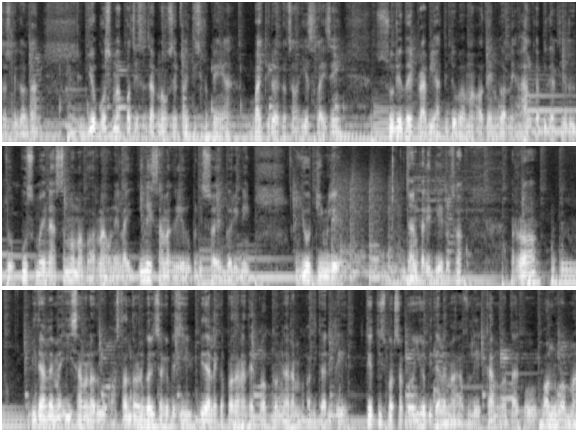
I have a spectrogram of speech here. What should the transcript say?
जसले गर्दा यो कोषमा पच्चिस हजार नौ सय पैँतिस रुपियाँ बाँकी रहेको छ। यसलाई चाहिँ सूर्योदय प्रावि हात्तीडुबामा अध्ययन गर्ने हालका विद्यार्थीहरू जो पुस महिनासम्ममा भर्ना हुनेलाई यिनै सामग्रीहरू पनि सहयोग गरिने यो टिमले जानकारी दिएको छ। र विद्यालयमा यी सामानहरू हस्तान्तरण गरिसकेपछि विद्यालयका प्रधानाध्यापक गङ्गाराम अधिकारीले तेत्तिस वर्षको यो विद्यालयमा आफूले काम गर्दाको अनुभवमा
